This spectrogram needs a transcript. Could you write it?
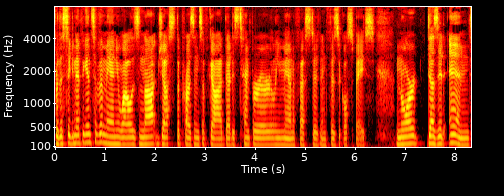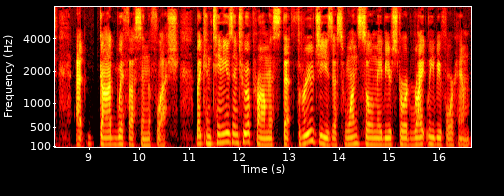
For the significance of Emmanuel is not just the presence of God that is temporarily manifested in physical space, nor does it end at God with us in the flesh, but continues into a promise that through Jesus one soul may be restored rightly before Him,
